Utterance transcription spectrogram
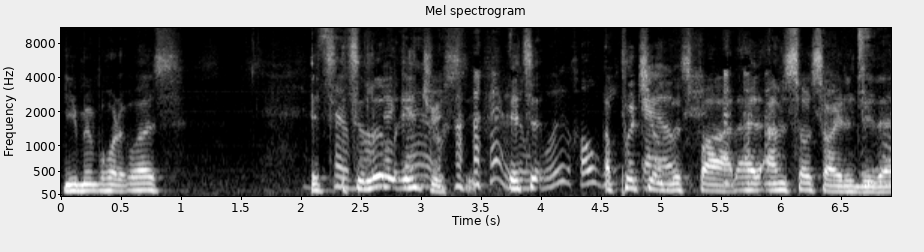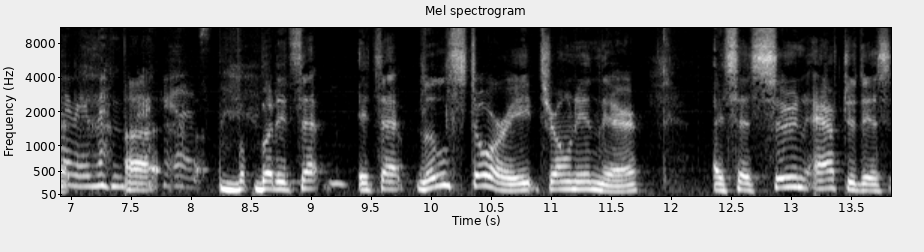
You remember what it was? It's So it's a little ago. interesting. It's a a, I put you on the spot. I, I'm so sorry to do Do that. I remember? Uh, Yes. B- but it's that it's that little story thrown in there. It says soon after this,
